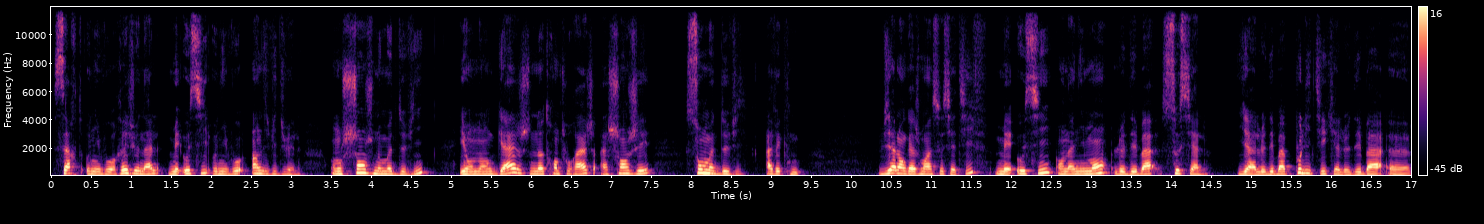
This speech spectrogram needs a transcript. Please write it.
certes au niveau régional, mais aussi au niveau individuel. On change nos modes de vie et on engage notre entourage à changer son mode de vie avec nous, via l'engagement associatif, mais aussi en animant le débat social. Il y a le débat politique, il y a le débat euh,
